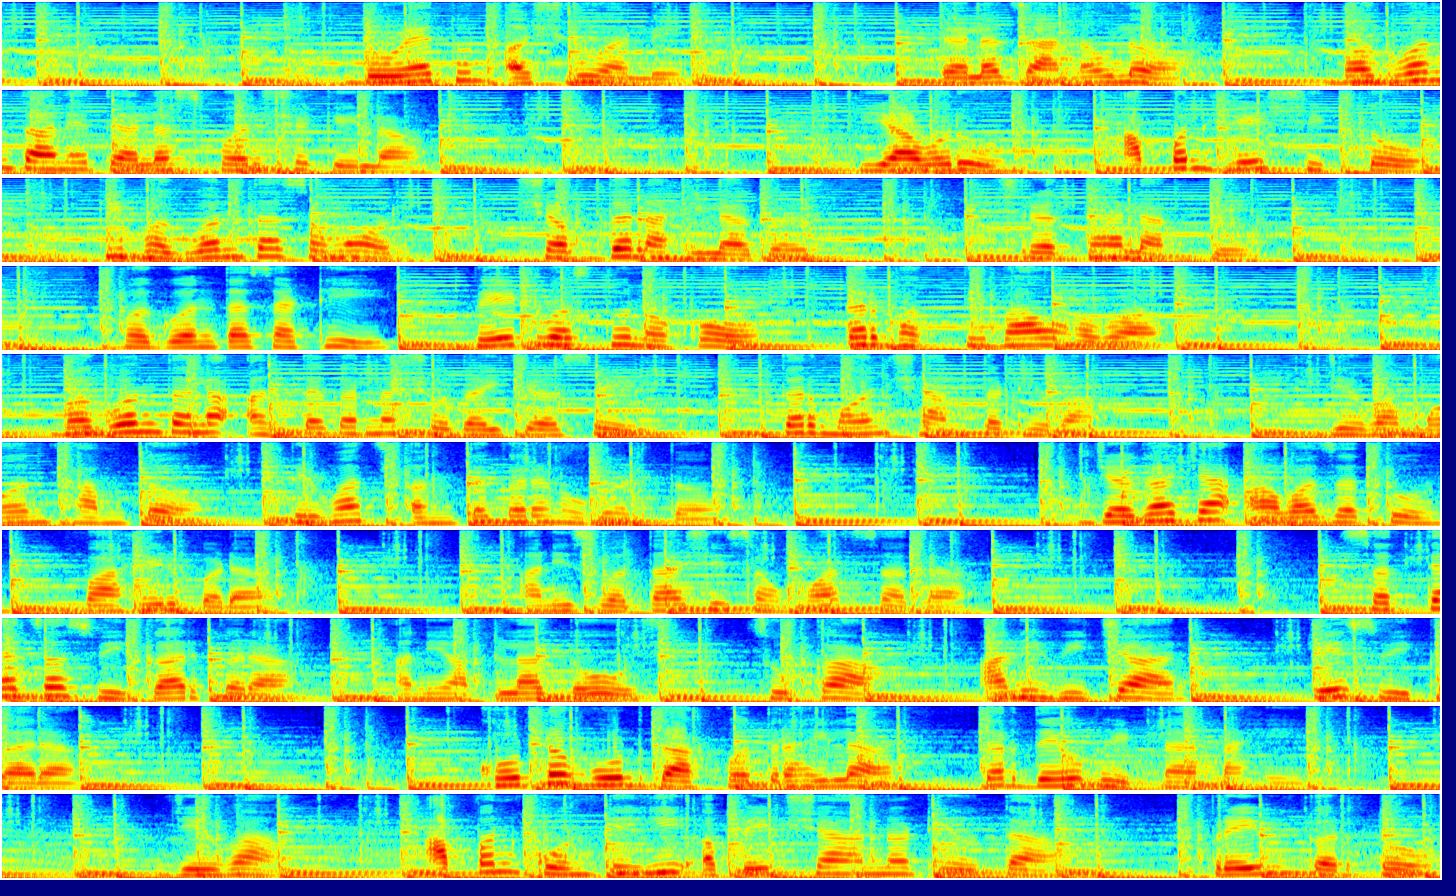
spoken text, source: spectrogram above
डोळ्यातून अश्रू आले. त्याला जाणवलं भगवंताने त्याला स्पर्श केला. यावरून आपण हे शिकतो की भगवंतासमोर शब्द नाही लागत. श्रद्धा लागते. भगवंतासाठी भेटवस्तू नको तर भक्तिभाव हवा. भगवंताला अंतकरणात शोधायचे असेल तर मन शांत ठेवा. जेव्हा मन थांबतं तेव्हाच अंतकरण उघडतं. जगाच्या आवाजातून बाहेर पडा आणि स्वतःशी संवाद साधा. सत्याचा स्वीकार करा आणि आपला दोष चुका आणि विचार हे स्वीकारा. खोटं बोट दाखवत राहिला तर देव भेटणार नाही. जेव्हा आपण कोणतीही अपेक्षा न ठेवता प्रेम करतो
